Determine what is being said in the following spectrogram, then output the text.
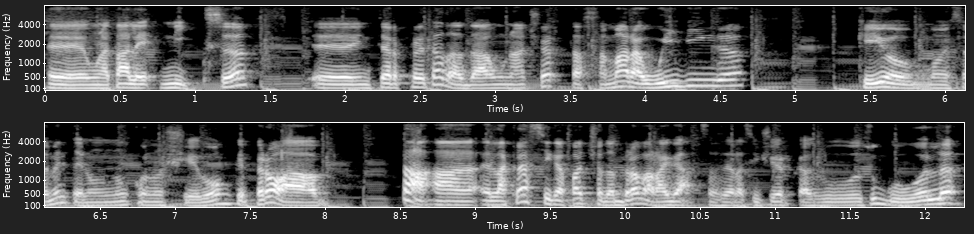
eh, una tale Nix, eh, interpretata da una certa Samara Weaving, che io onestamente non, non conoscevo, che però ha realtà ha la classica faccia da brava ragazza se la si cerca su, su Google,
